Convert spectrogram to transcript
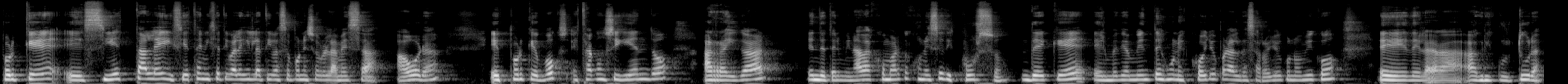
porque eh, si esta ley, si esta iniciativa legislativa se pone sobre la mesa ahora, es porque Vox está consiguiendo arraigar en determinadas comarcas con ese discurso de que el medio ambiente es un escollo para el desarrollo económico eh, de la agricultura.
